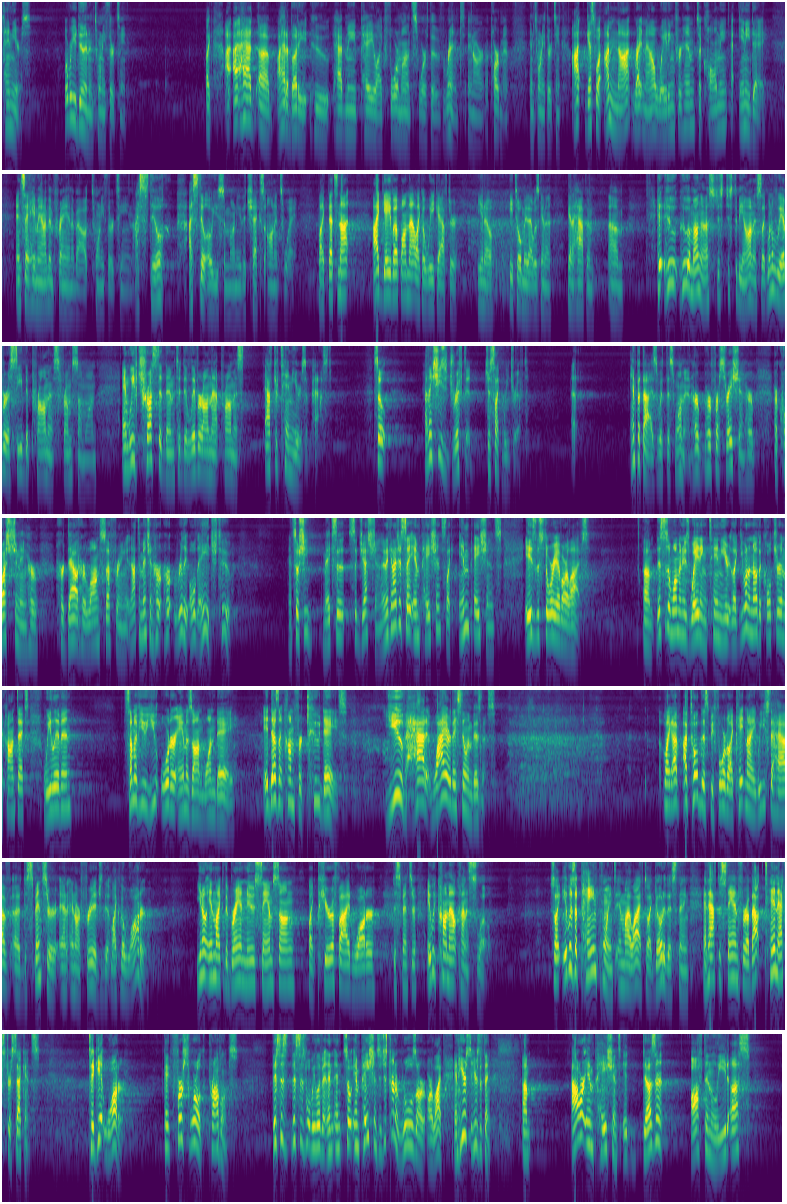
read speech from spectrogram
10 years. What were you doing in 2013? Like, I, I had, uh, I had a buddy who had me pay like four months worth of rent in our apartment in 2013. I, guess what? I'm not right now waiting for him to call me any day and say, hey man, I've been praying about 2013. I still, I still owe you some money. The check's on its way. Like, that's not, I gave up on that like a week after, you know, he told me that was gonna, gonna happen. Um, who, who among us, just, just to be honest, like when have we ever received a promise from someone and we've trusted them to deliver on that promise after 10 years have passed? So I think she's drifted just like we drift. Uh, empathize with this woman, her, her frustration, her, her questioning, her, her doubt, her long suffering, not to mention her, her really old age, too. And so she makes a suggestion. And can I just say, impatience? Like, impatience is the story of our lives. Um, this is a woman who's waiting 10 years. Like, you want to know the culture and the context we live in? Some of you, you order Amazon one day, it doesn't come for two days. You've had it. Why are they still in business? like I've, I've told this before, but like Kate and I, we used to have a dispenser in, in our fridge that like the water, you know, in like the brand new Samsung like purified water dispenser, it would come out kind of slow. So like it was a pain point in my life to like go to this thing and have to stand for about 10 extra seconds to get water. Okay, first world problems. This is, this is what we live in. And, and so impatience, it just kind of rules our, our life. And here's, here's the thing. Um, our impatience, it doesn't often lead us,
